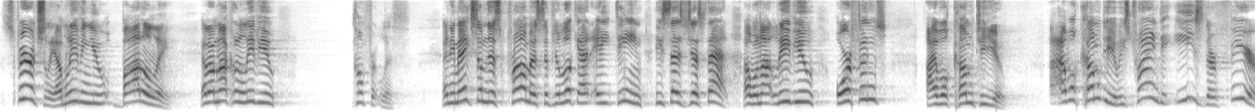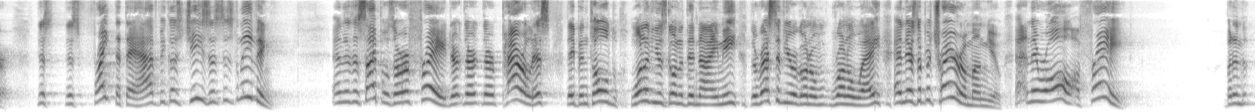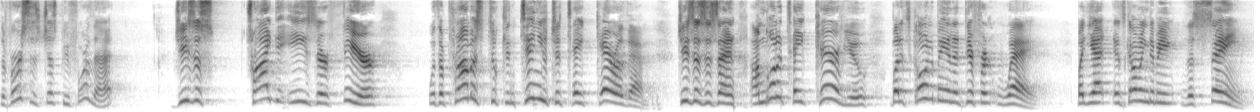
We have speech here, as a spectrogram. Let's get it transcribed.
spiritually. I'm leaving you bodily. And I'm not going to leave you comfortless. And he makes them this promise. If you look at 18, he says just that I will not leave you orphans, I will come to you. I will come to you. He's trying to ease their fear, this, this fright that they have because Jesus is leaving. And the disciples are afraid. They're, they're, they're powerless. They've been told one of you is going to deny me, the rest of you are going to run away, and there's a betrayer among you. And they were all afraid. But in the, the verses just before that, Jesus tried to ease their fear with a promise to continue to take care of them. Jesus is saying, I'm going to take care of you, but it's going to be in a different way. But yet, it's going to be the same.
